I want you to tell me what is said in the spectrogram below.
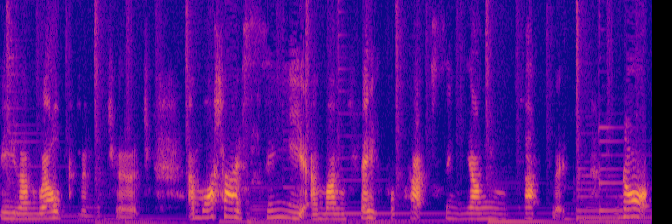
feel unwelcome in the church. And what I see among faithful practicing young Catholics, not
